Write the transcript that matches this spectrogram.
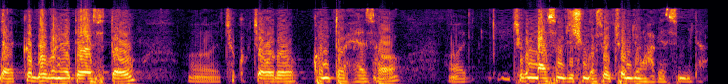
네, 그 부분에 대해서도 어, 적극적으로 검토해서 어, 지금 말씀 주신 것을 존중하겠습니다.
